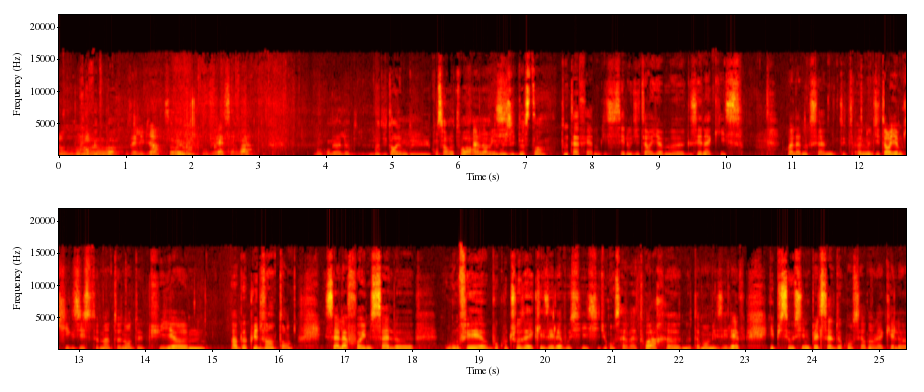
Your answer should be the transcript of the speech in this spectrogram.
Bonjour. Bonjour. Vous allez bien? Ça va et vous? Ouais, ça va. Donc on est à l'audi- l'auditorium du conservatoire euh, Alors, de ici- musique de Stein. Tout à fait. Donc ici, c'est l'auditorium euh, Xenakis. Voilà, donc c'est un, audi- un auditorium qui existe maintenant depuis euh, un peu plus de 20 ans. C'est à la fois une salle euh, où on fait euh, beaucoup de choses avec les élèves aussi ici du conservatoire, euh, notamment mes élèves. Et puis c'est aussi une belle salle de concert dans laquelle euh,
